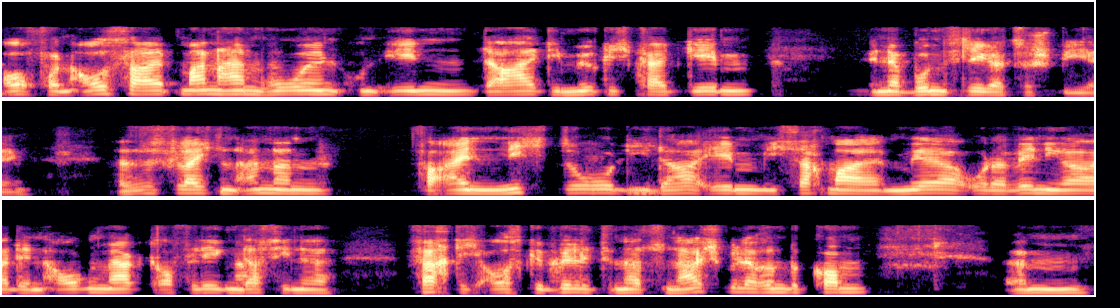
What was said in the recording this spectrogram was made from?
auch von außerhalb Mannheim holen und ihnen da halt die Möglichkeit geben, in der Bundesliga zu spielen. Das ist vielleicht in anderen Vereinen nicht so, die da eben, ich sag mal, mehr oder weniger den Augenmerk darauf legen, dass sie eine fertig ausgebildete Nationalspielerin bekommen. Ähm,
